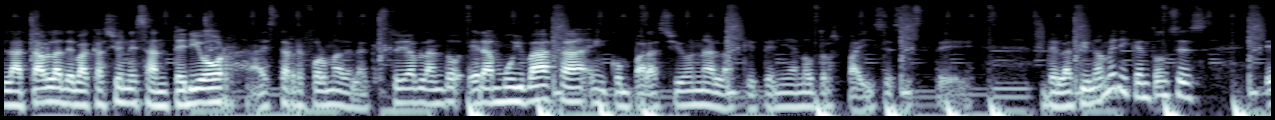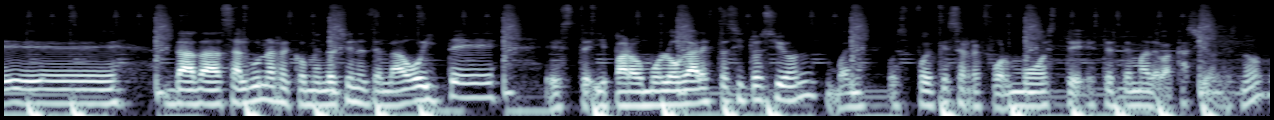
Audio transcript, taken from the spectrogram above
la tabla de vacaciones anterior a esta reforma de la que estoy hablando era muy baja en comparación a la que tenían otros países este, de Latinoamérica. Entonces, eh, dadas algunas recomendaciones de la OIT este, y para homologar esta situación, bueno, pues fue que se reformó este, este tema de vacaciones, ¿no?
